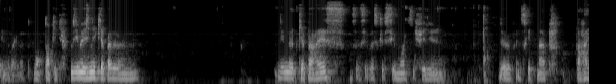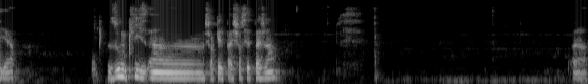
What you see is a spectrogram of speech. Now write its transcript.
une nouvelle note. Bon, tant pis. Vous imaginez qu'il n'y a pas de les notes qui apparaissent. Ça, c'est parce que c'est moi qui fais du, de l'OpenStreetMap par ailleurs. Zoom, please. Euh, sur quelle page? Sur cette page-là? Voilà.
